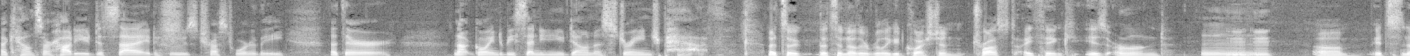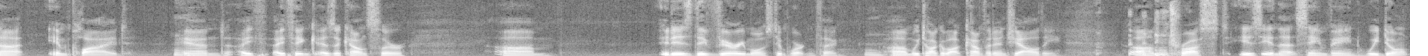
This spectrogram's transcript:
a counselor? How do you decide who's trustworthy, that they're not going to be sending you down a strange path? That's a that's another really good question. Trust, I think, is earned. hmm Um, it's not implied, and I th- I think as a counselor, um, it is the very most important thing. Um, we talk about confidentiality. Um, trust is in that same vein. We don't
